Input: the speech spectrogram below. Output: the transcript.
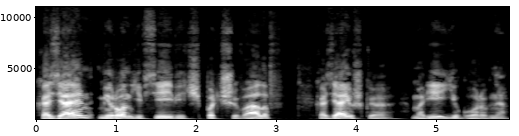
Хозяин Мирон Евсеевич Подшивалов, хозяюшка Мария Егоровна.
